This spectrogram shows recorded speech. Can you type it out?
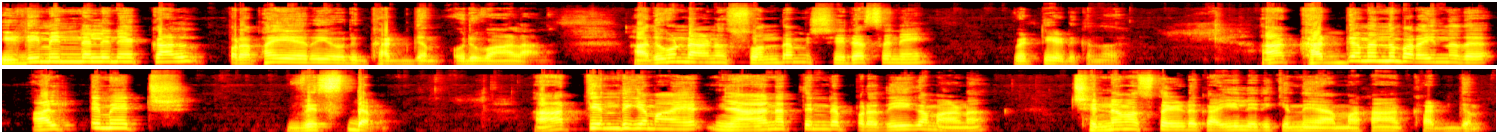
ഇടിമിന്നലിനേക്കാൾ പ്രഭയേറിയ ഒരു ഖഡ്ഗം ഒരു വാളാണ്. അതുകൊണ്ടാണ് സ്വന്തം ശിരസിനെ വെട്ടിയെടുക്കുന്നത്. ആ ഖഡ്ഗം എന്ന് പറയുന്നത് അൾട്ടിമേറ്റ് വിസ്ഡം ആത്യന്തികമായ ജ്ഞാനത്തിന്റെ പ്രതീകമാണ് ഛിന്നമസ്തയുടെ കയ്യിലിരിക്കുന്ന ആ മഹാഖഡ്ഗം.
